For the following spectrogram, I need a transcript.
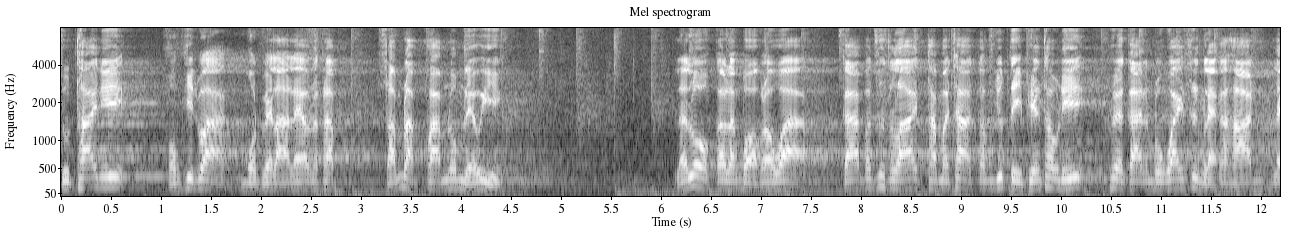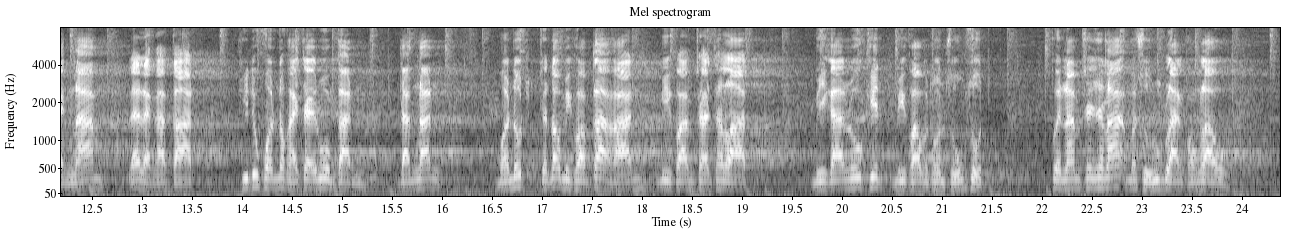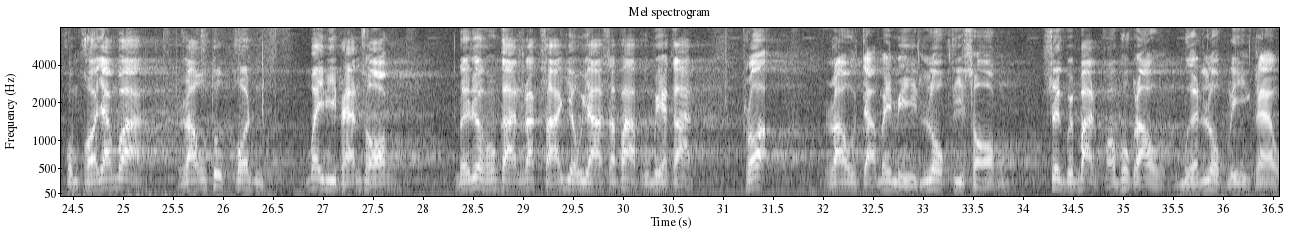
สุดท้ายนี้ผมคิดว่าหมดเวลาแล้วนะครับสำหรับความล้มเหลวอีก และโลกกำลังบอกเราว่า การประทุษร้ายธรรมชาติต้องยุติเพียงเท่านี้ เพื่อการดำรงไว้ซึ่งแหล่งอาหาร แหล่งน้ำและแหล่งอากาศ ที่ทุกคนต้องหายใจร่วมกัน ดังนั้น มนุษย์จะต้องมีความกล้าหาญมีความชาญฉลาด มีการรู้คิดมีความอดทนสูงสุด เพื่อนำชัยชนะมาสู่ลูกหลานของเรา ผมขอย้ำว่าเราทุกคนไม่มีแผนสอง ในเรื่องของการรักษาเยียวยาสภาพภูมิอากาศ เพราะเราจะไม่มีโลกที่สองซึ่งเป็นบ้านของพวกเราเหมือนโลกนี้อีกแล้ว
